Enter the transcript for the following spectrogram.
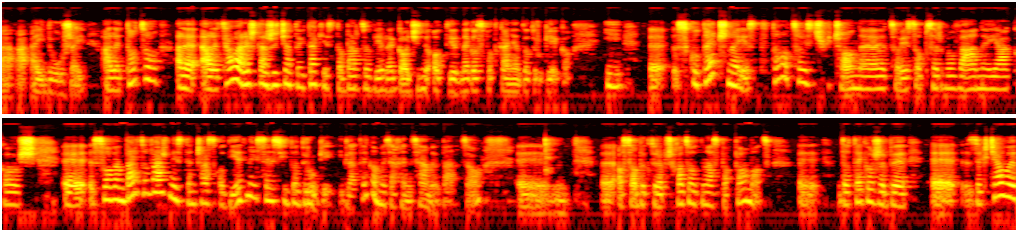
a, a, i dłużej. Ale to, co, ale, ale cała reszta życia to i tak jest to bardzo wiele godzin od jednego spotkania do drugiego. I e, skuteczne jest to, co jest ćwiczone, co jest obserwowane jakoś. E, słowem, bardzo ważny jest ten czas od jednej sesji do drugiej. I dlatego my zachęcamy bardzo e, osoby, które przychodzą do nas po pomoc, do tego, żeby zechciały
